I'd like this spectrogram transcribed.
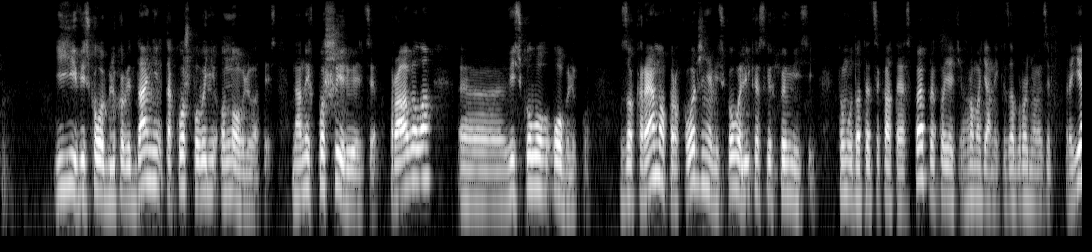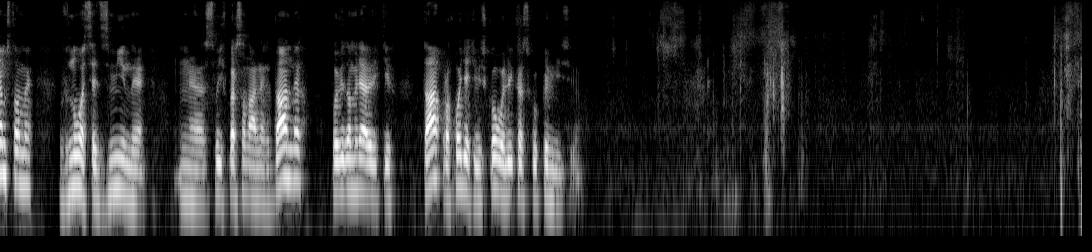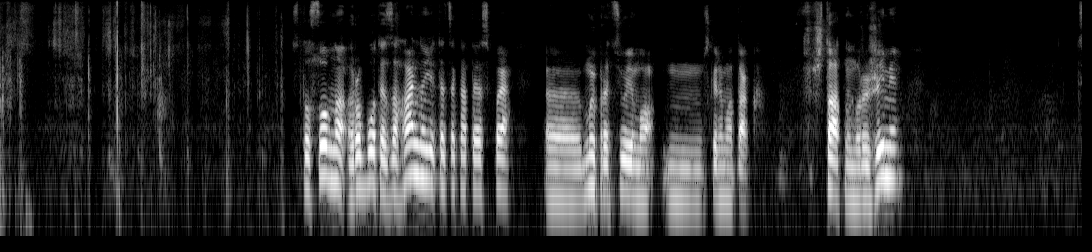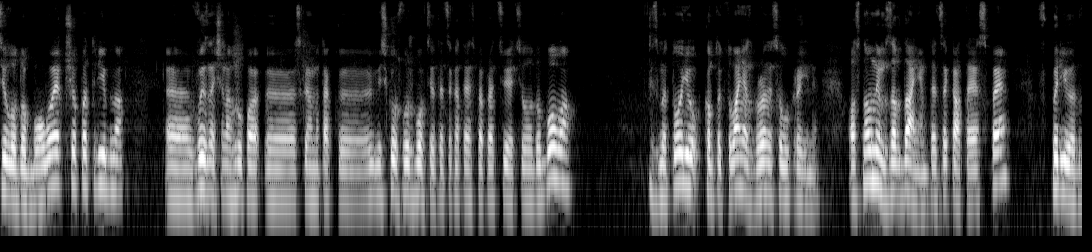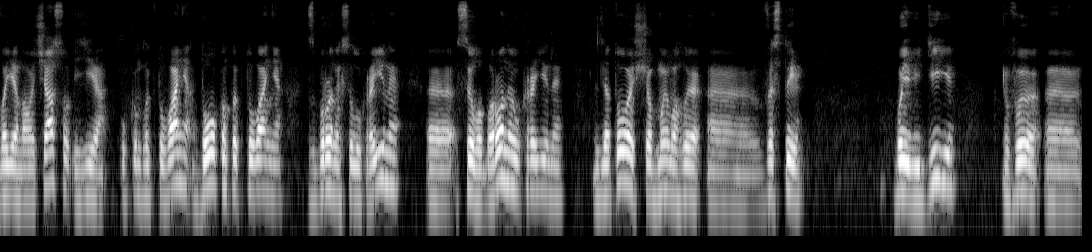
її військово-облікові дані також повинні оновлюватись. На них поширюються правила е, військового обліку, зокрема проходження військово-лікарських комісій. Тому до ТЦК та СП приходять громадяни, які забронювані за підприємствами, вносять зміни е, своїх персональних даних, повідомляють їх та проходять військово-лікарську комісію. Стосовно роботи загальної ТЦК ТСП, е, ми працюємо, скажімо так, в штатному режимі, цілодобово, якщо потрібно. Е, Визначена група, е, скажімо так, е, військовослужбовців ТЦК ТСП працює цілодобово з метою комплектування Збройних сил України. Основним завданням ТЦК ТСП в період воєнного часу є укомплектування, доукомплектування Збройних сил України, е, Сил оборони України для того, щоб ми могли е, вести бойові дії в е,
